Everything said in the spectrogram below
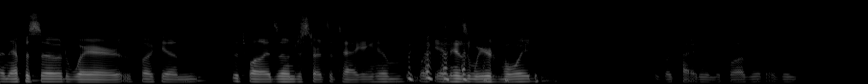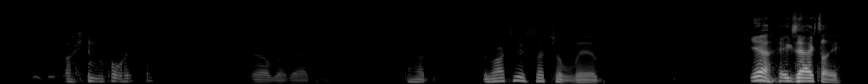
an episode where fucking the Twilight Zone just starts attacking him like in his weird void? He's like hiding in the closet of his fucking void. Oh my god. Uatu is such a lib. Yeah, exactly.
